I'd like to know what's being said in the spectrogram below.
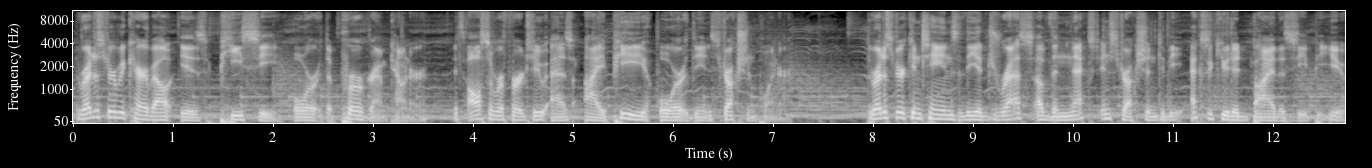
The register we care about is PC, or the program counter. It's also referred to as IP or the instruction pointer. The register contains the address of the next instruction to be executed by the CPU.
